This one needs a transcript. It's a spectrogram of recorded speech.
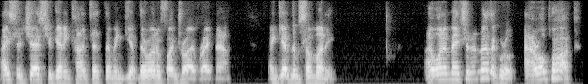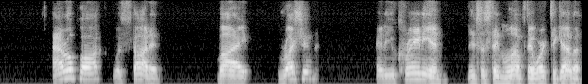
I suggest you get in contact them and give. They're on a fund drive right now and give them some money. I want to mention another group, Arrow Park. Arrow Park was started by Russian and Ukrainian, interesting enough, they worked together,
